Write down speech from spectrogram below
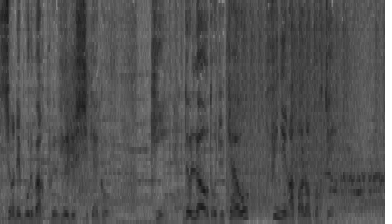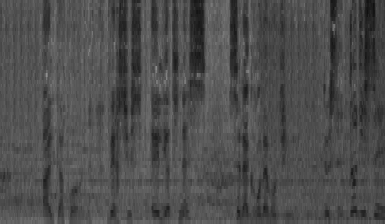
Sur les boulevards pluvieux de Chicago, qui, de l'ordre du chaos, finira par l'emporter Al Capone versus Elliot Ness, c'est la grande aventure de cette odyssée.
